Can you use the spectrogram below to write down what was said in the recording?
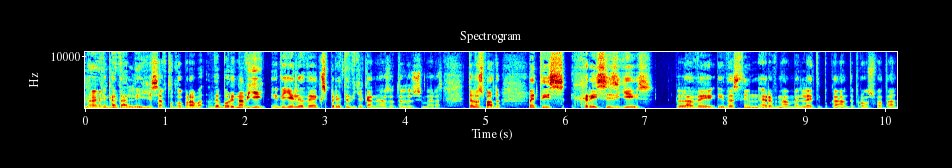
Ναι, και ναι. καταλήγει σε αυτό το πράγμα, δεν μπορεί να βγει. Είναι γέλιο, δεν εξυπηρετείται και κανένας στο τέλος της ημέρας. Τέλος πάντων, με τις χρήσεις γης. Δηλαδή, είδα στην έρευνα μελέτη που κάνατε πρόσφατα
